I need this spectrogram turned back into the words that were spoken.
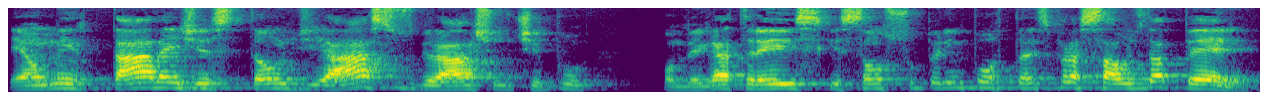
é aumentar a ingestão de ácidos graxos do tipo ômega 3, que são super importantes para a saúde da pele.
